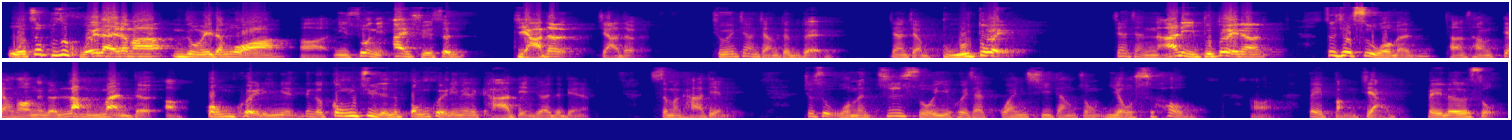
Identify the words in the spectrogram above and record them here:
我这不是回来了吗？你怎么没等我啊？啊，你说你爱学生，假的，假的。请问这样讲对不对？这样讲不对。这样讲哪里不对呢？这就是我们常常掉到那个浪漫的啊崩溃里面，那个工具人的崩溃里面的卡点就在这边了。什么卡点？就是我们之所以会在关系当中，有时候啊被绑架。被勒索，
